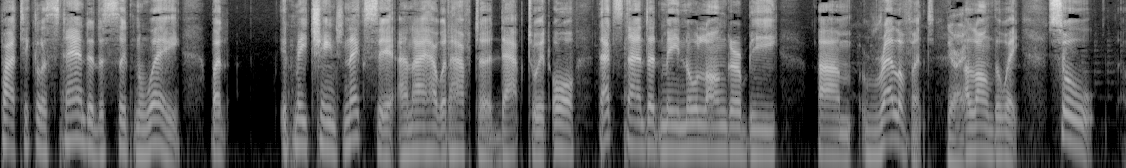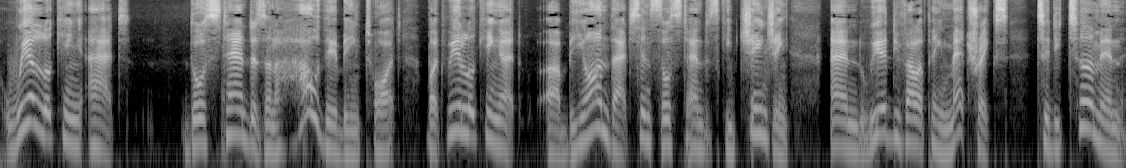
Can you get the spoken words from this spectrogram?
particular standard a certain way, but it may change next year and I would have to adapt to it or that standard may no longer be um, relevant right. along the way. So we're looking at those standards and how they're being taught, but we're looking at uh, beyond that since those standards keep changing and we're developing metrics to determine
